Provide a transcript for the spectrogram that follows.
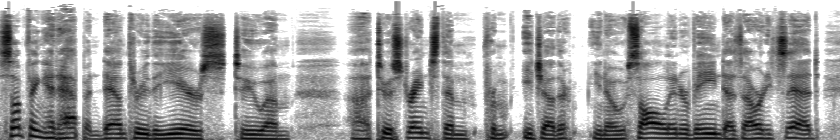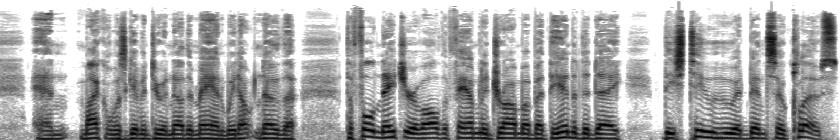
something had happened down through the years to um, uh, to estrange them from each other. You know, Saul intervened, as I already said, and Michal was given to another man. We don't know the the full nature of all the family drama, but at the end of the day, these two who had been so close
